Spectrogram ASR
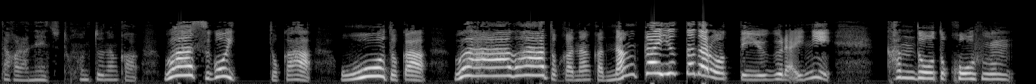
だからね、ちょっとほんとなんか、わーすごいとか、おーとか、わーわーとかなんか何回言っただろうっていうぐらいに、感動と興奮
